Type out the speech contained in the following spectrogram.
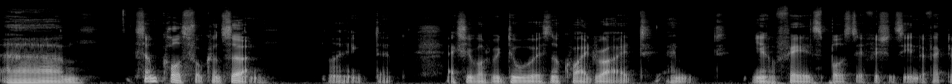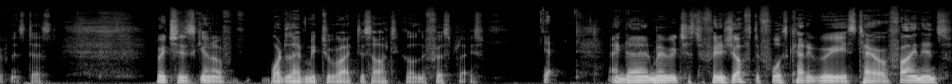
um, some cause for concern. I think that actually what we do is not quite right and you know fails both the efficiency and effectiveness test, which is you know what led me to write this article in the first place. Yeah. And then maybe just to finish off, the fourth category is terror finance.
